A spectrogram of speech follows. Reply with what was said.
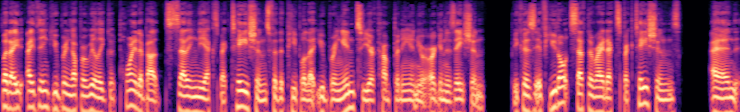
But I, I think you bring up a really good point about setting the expectations for the people that you bring into your company and your organization. Because if you don't set the right expectations and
